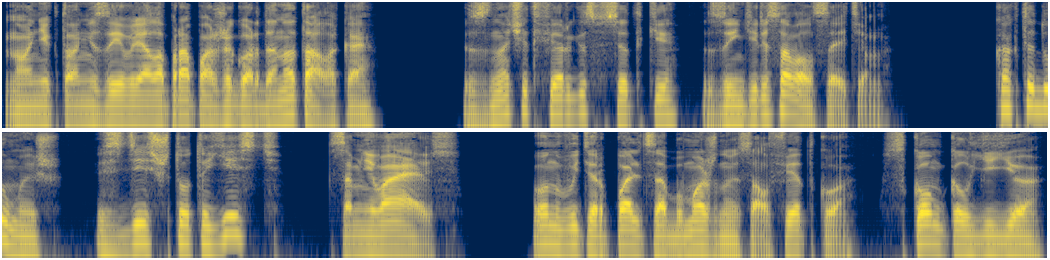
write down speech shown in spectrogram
Но никто не заявлял о пропаже Гордона Талока. Значит, Фергюс все-таки заинтересовался этим. «Как ты думаешь, здесь что-то есть?» «Сомневаюсь». Он вытер пальцы о бумажную салфетку, скомкал ее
